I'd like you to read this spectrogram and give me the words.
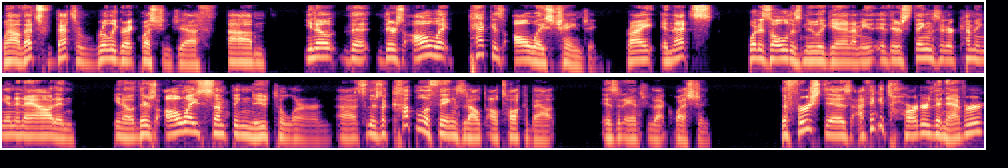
Wow, that's that's a really great question, Jeff. Um, you know, the there's always tech is always changing, right? And that's what is old is new again. I mean, there's things that are coming in and out, and you know, there's always something new to learn. Uh, so there's a couple of things that I'll I'll talk about as an answer to that question. The first is I think it's harder than ever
